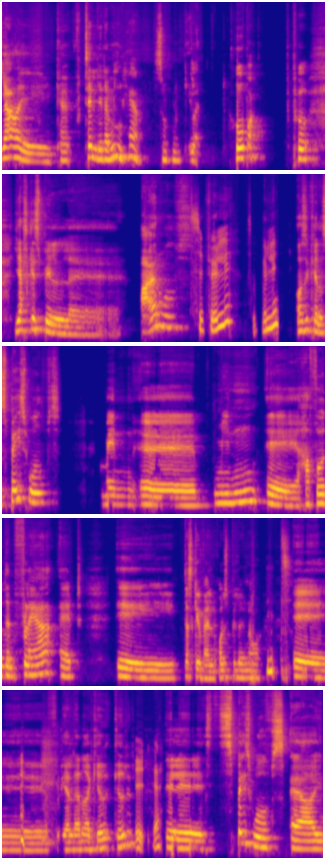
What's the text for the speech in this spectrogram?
jeg øh, kan fortælle lidt om min her, som, eller håber på. Jeg skal spille øh, Iron Wolves, Selvfølgelig. Selvfølgelig. også kaldet Space Wolves. Men øh, mine øh, har fået den flair, at øh, der skal jo være en rollespiller indover. øh, fordi alt andet er ked- kedeligt. Øh, ja. Øh, Space Wolves er en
